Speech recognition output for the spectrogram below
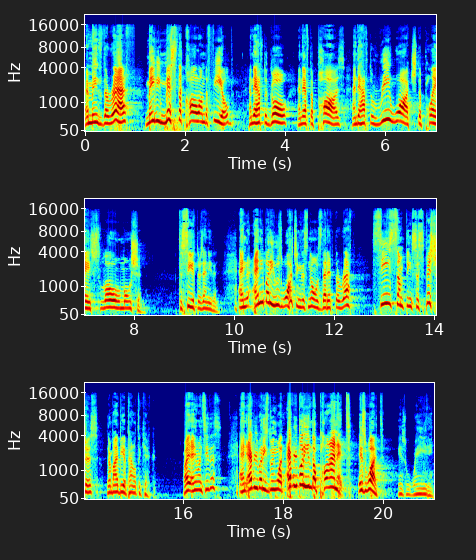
It means the ref maybe miss the call on the field and they have to go and they have to pause and they have to re-watch the play slow motion to see if there's anything. And anybody who's watching this knows that if the ref sees something suspicious, there might be a penalty kick. Right? Anyone see this? And everybody's doing what? Everybody in the planet is what? Is waiting.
